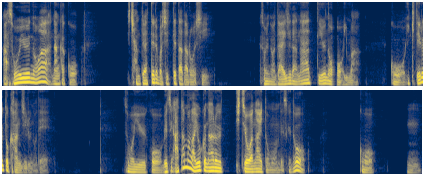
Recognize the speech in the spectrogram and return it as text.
あ、そういうのはなんかこう、ちゃんとやってれば知ってただろうし、そういうのは大事だなっていうのを今、こう生きてると感じるので、そういうこう別に頭が良くなる必要はないと思うんですけど、こう、うん、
